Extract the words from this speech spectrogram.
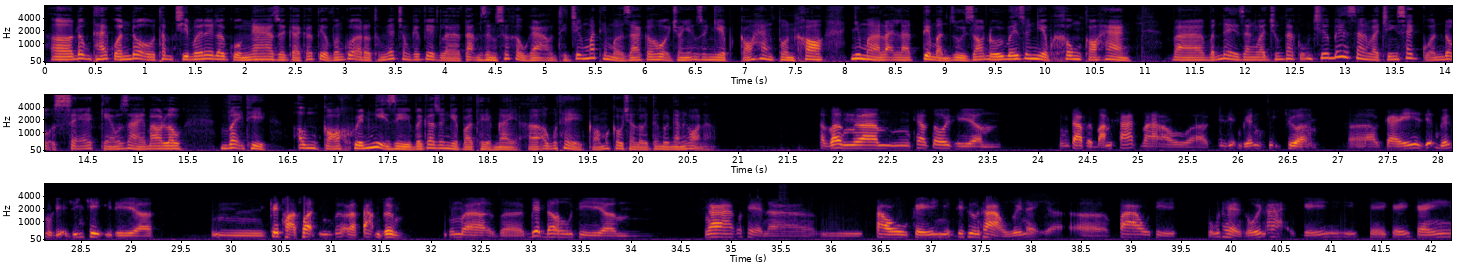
Ờ, động thái của Ấn Độ, thậm chí mới đây là của Nga rồi cả các tiểu vương quốc Ả Rập thống nhất trong cái việc là tạm dừng xuất khẩu gạo thì trước mắt thì mở ra cơ hội cho những doanh nghiệp có hàng tồn kho nhưng mà lại là tiềm ẩn rủi ro đối với doanh nghiệp không có hàng và vấn đề rằng là chúng ta cũng chưa biết rằng là chính sách của Ấn Độ sẽ kéo dài bao lâu. Vậy thì ông có khuyến nghị gì với các doanh nghiệp vào thời điểm này? À, ông có thể có một câu trả lời tương đối ngắn gọn ạ? À, vâng, theo tôi thì chúng ta phải bám sát vào uh, cái diễn biến của thị trường, uh, cái diễn biến của địa chính trị thì uh, cái thỏa thuận gọi là tạm dừng. Nhưng mà biết đâu thì nga có thể là sau cái những cái thương thảo với lại uh, phao thì cũng thể nối lại cái cái cái cái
